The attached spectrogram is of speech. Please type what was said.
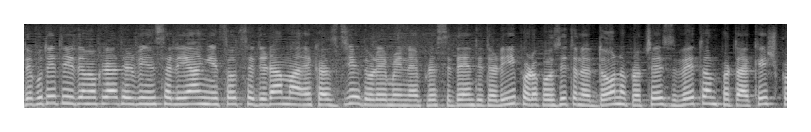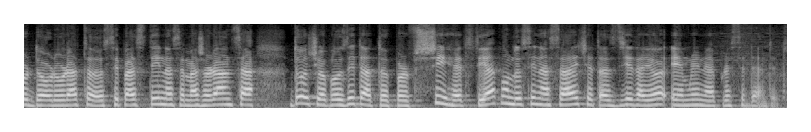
Deputeti demokrat Ervin Salianji thotë se Edi Rama e ka zgjedhur emrin e presidentit të ri, por opozitën e do në proces vetëm për ta keqpërdorur atë. Sipas tij, nëse mazhoranca do që opozita të përfshihet, t'i japë mundësinë asaj që ta zgjedhë ajo emrin e presidentit.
